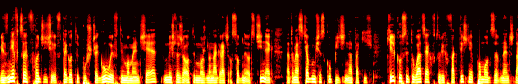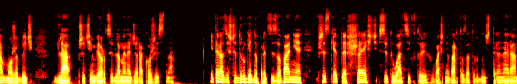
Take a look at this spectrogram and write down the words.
więc nie chcę wchodzić w tego typu szczegóły w tym momencie. Myślę, że o tym można nagrać osobny odcinek, natomiast chciałbym się skupić na takich kilku sytuacjach, w których faktycznie pomoc zewnętrzna może być dla przedsiębiorcy, dla menedżera korzystna. I teraz jeszcze drugie doprecyzowanie. Wszystkie te sześć sytuacji, w których właśnie warto zatrudnić trenera,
